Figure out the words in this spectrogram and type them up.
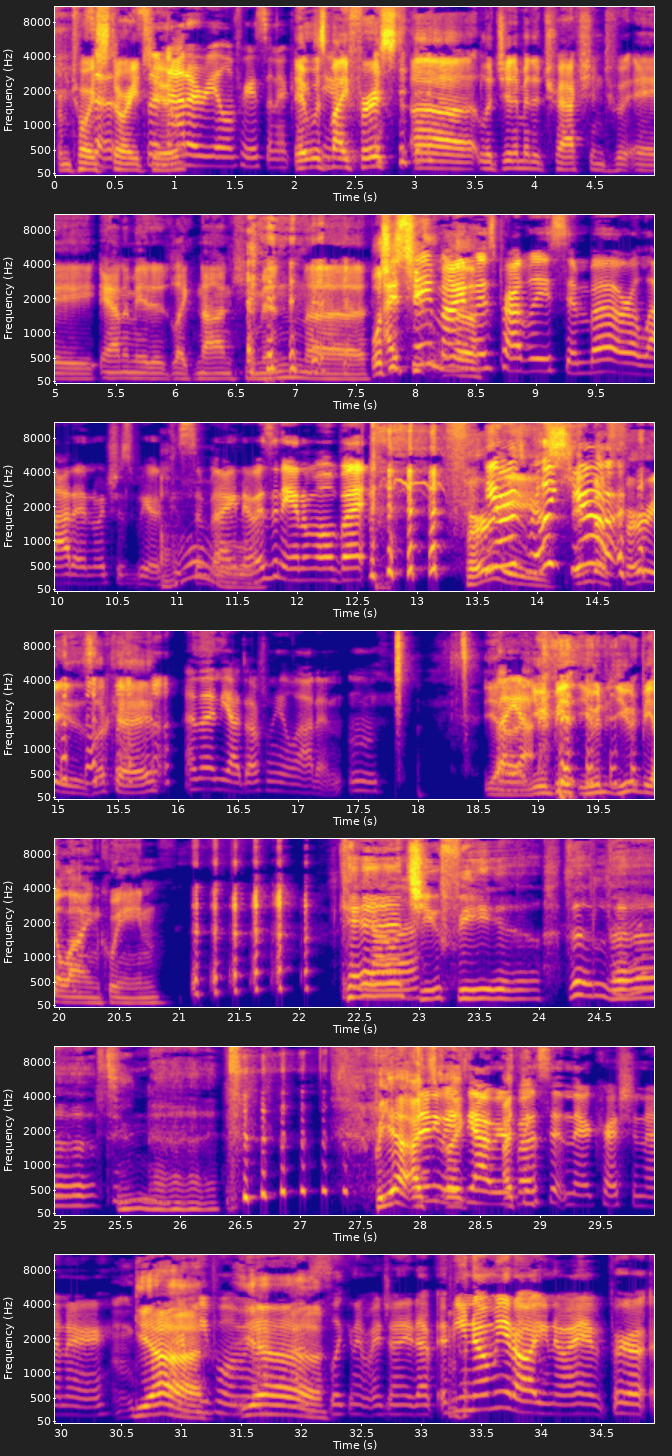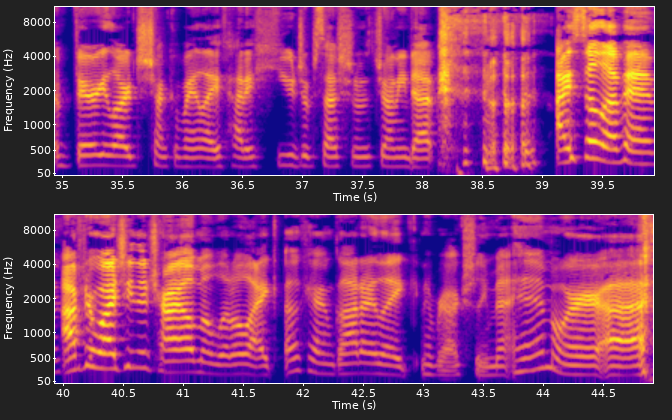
from toy So- story so 2 not a real person. a it was my first uh legitimate attraction to a animated like non-human uh well I'd say she- mine uh, was probably Simba or Aladdin, which is weird because Simba I know Oh. is an animal, but furries really cute. into furries okay and then yeah, definitely Aladdin. Mm. Yeah, yeah. you'd be you'd you'd be a lion queen. Can't you feel the love tonight? But yeah, I But anyways, like, yeah, we were I both think, sitting there crushing on our, yeah, our people. and I yeah. was looking at my Johnny Depp. If you know me at all, you know I have for a very large chunk of my life had a huge obsession with Johnny Depp. I still love him. After watching the trial, I'm a little like, okay, I'm glad I like never actually met him or uh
